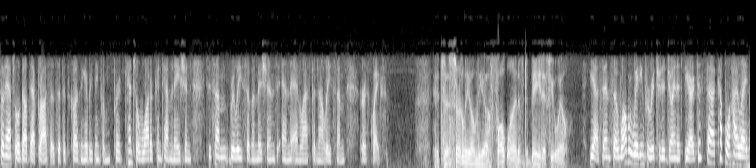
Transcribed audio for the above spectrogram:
so natural about that process if it's causing everything from potential water contamination to some release of emissions, and, and last but not least, some earthquakes. It's uh, certainly on the uh, fault line of debate, if you will. Yes, and so while we're waiting for Richard to join us, D.R., just a couple of highlights.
